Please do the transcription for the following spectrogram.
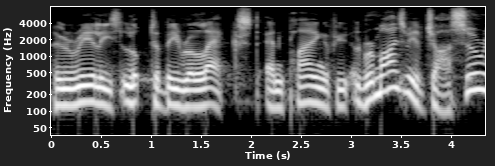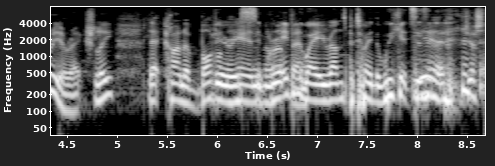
who really looked to be relaxed and playing a few. It reminds me of Jayasuriya actually, that kind of bottom Very hand similar. grip. Even the way he runs between the wickets, yeah, isn't it? just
